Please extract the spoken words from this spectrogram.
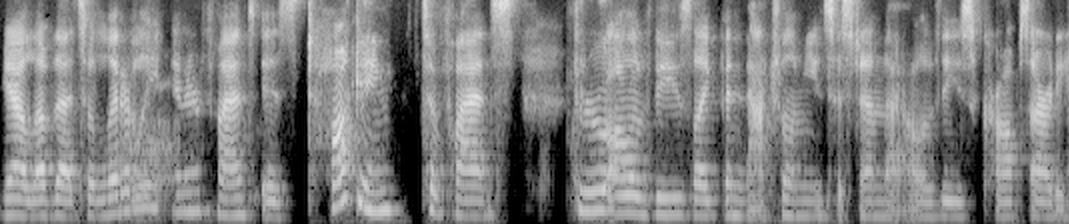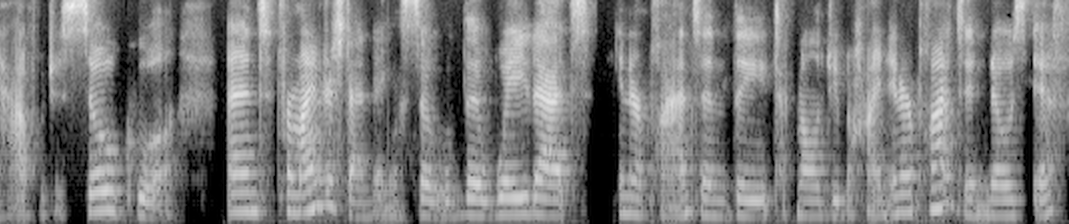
Yeah, I love that. So literally InnerPlant is talking to plants through all of these like the natural immune system that all of these crops already have which is so cool and from my understanding so the way that InnerPlant and the technology behind InnerPlant it knows if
